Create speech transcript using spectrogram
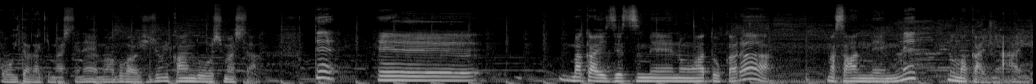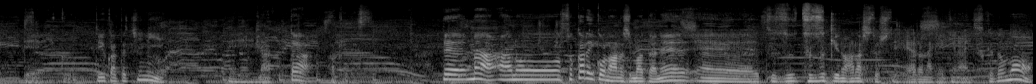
をいただきましてね、まあ、僕は非常に感動しました。で、えー、魔界絶命の後から、まあ、3年目の魔界に入っていくっていう形に、え、なったわけです。でまああのー、そこから以降の話またね、えー、続きの話としてやらなきゃいけないんですけども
